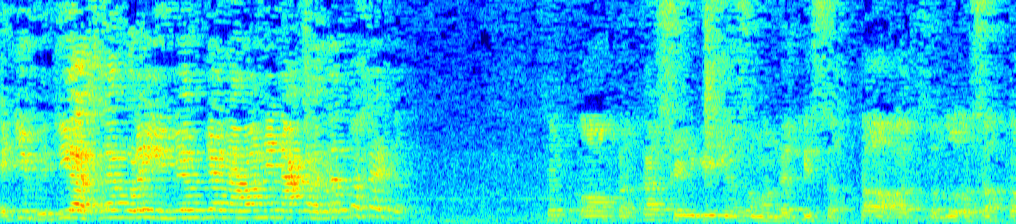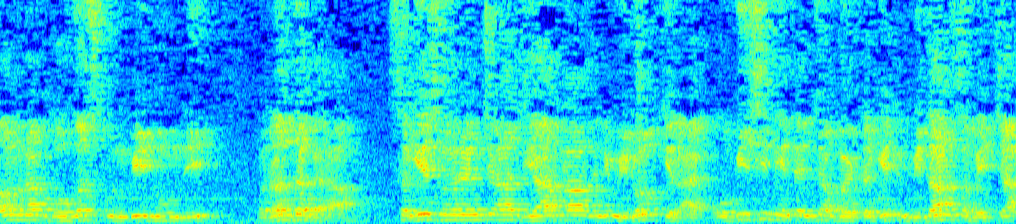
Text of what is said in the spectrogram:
याची भीती असल्यामुळे ईव्हीएमच्या नावाने नाक रगडत बसायचं. तर प्रकाश शेंडगे असं म्हणतात की सत्ता सत्तावन्न लाख बोगस कुणबी नोंदी रद्द करा. सगळे सोयऱ्यांच्या जीआरला त्यांनी विरोध केलाय. ओबीसी नेत्यांच्या बैठकीत विधानसभेच्या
